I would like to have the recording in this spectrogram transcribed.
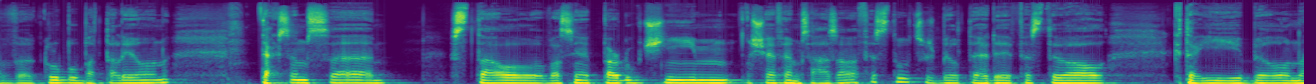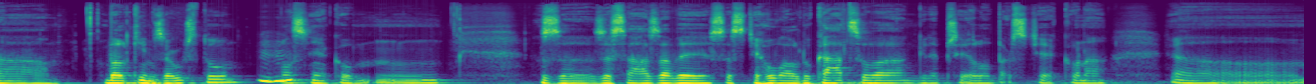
v klubu Batalion, tak jsem se stal vlastně produkčním šéfem Sázava Festu, což byl tehdy festival, který byl na velkým vzrůstu. Mm-hmm. Vlastně jako mm, z, ze Sázavy se stěhoval do Kácova, kde přijelo prostě jako na uh,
